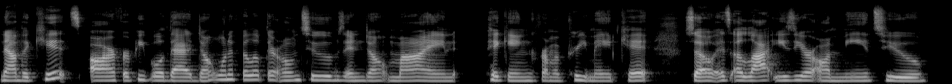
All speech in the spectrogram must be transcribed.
now the kits are for people that don't want to fill up their own tubes and don't mind picking from a pre-made kit. So it's a lot easier on me to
